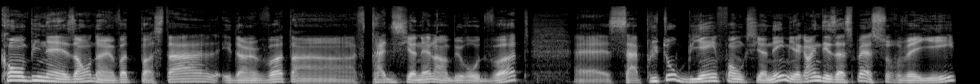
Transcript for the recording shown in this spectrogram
combinaison d'un vote postal et d'un vote en, traditionnel en bureau de vote, euh, ça a plutôt bien fonctionné, mais il y a quand même des aspects à surveiller.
